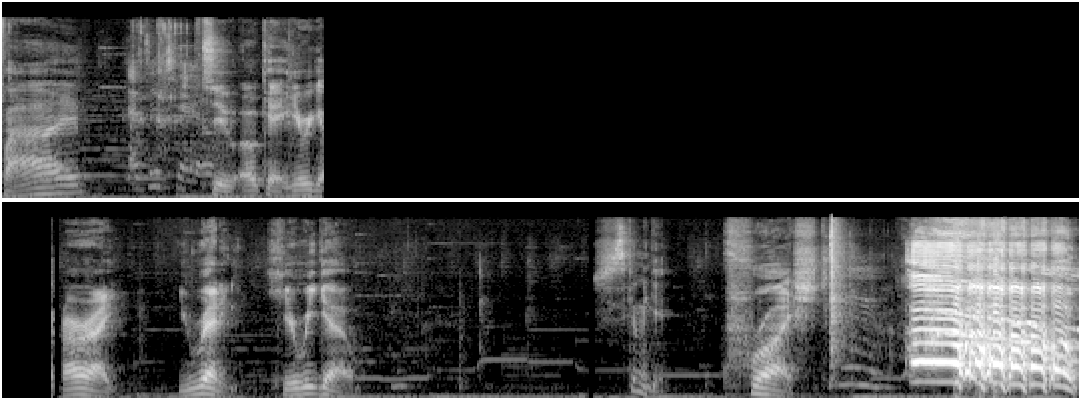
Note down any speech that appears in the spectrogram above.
five, That's a two. two. Okay, here we go. All right, you ready? Here we go. She's gonna get crushed. Oh!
